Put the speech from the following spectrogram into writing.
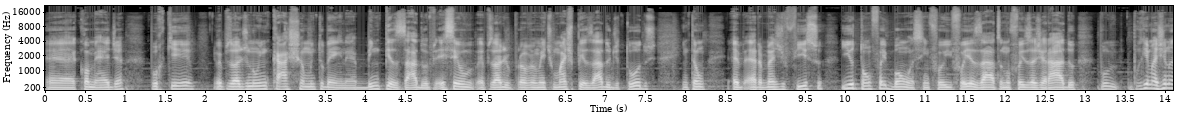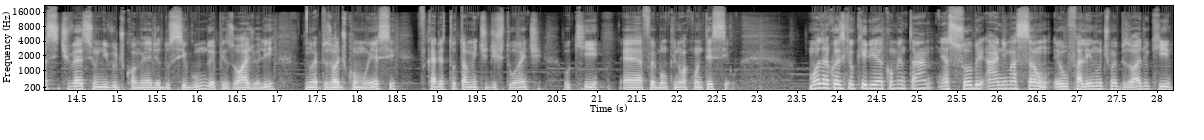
é, comédia, porque o episódio não encaixa muito bem, né? É bem pesado. Esse é o episódio provavelmente o mais pesado de todos, então é, era mais difícil. E o tom foi bom, assim, foi, foi exato, não foi exagerado. Porque imagina se tivesse um nível de comédia do segundo episódio ali, num episódio como esse, ficaria totalmente distoante, o que é, foi bom que não aconteceu. Uma outra coisa que eu queria comentar é sobre a animação. Eu falei no último episódio que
